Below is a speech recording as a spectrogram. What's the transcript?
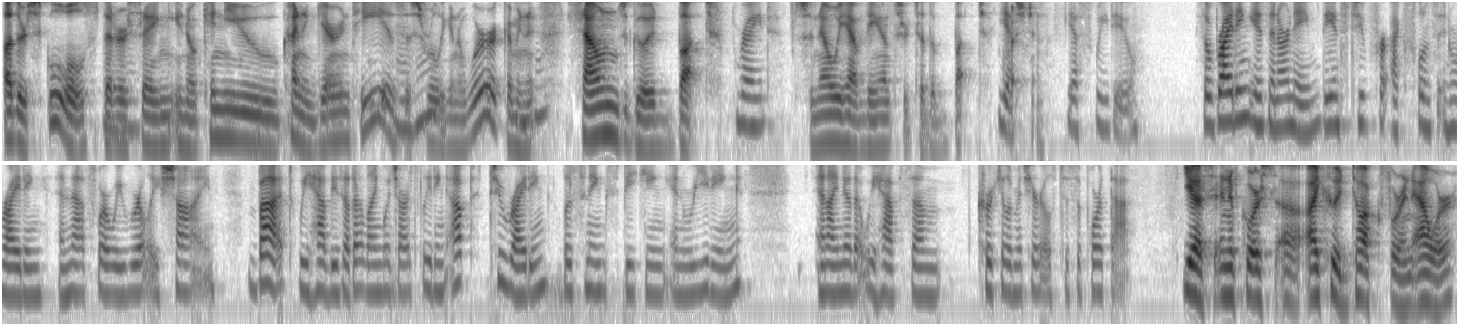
other schools that are mm-hmm. saying, you know, can you kind of guarantee is this mm-hmm. really going to work? I mean, it mm-hmm. sounds good, but. Right. So now we have the answer to the but Yes. question. Yes, we do. So writing is in our name, the Institute for Excellence in Writing, and that's where we really shine. But we have these other language arts leading up to writing, listening, speaking, and reading. And I know that we have some curricular materials to support that. Yes, and of course, uh, I could talk for an hour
